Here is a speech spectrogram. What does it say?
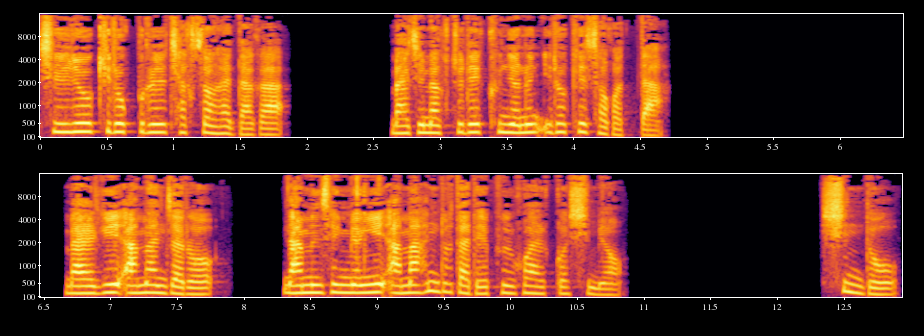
진료 기록부를 작성하다가 마지막 줄에 그녀는 이렇게 적었다. 말기 암 환자로 남은 생명이 아마 한두 달에 불과할 것이며 신도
